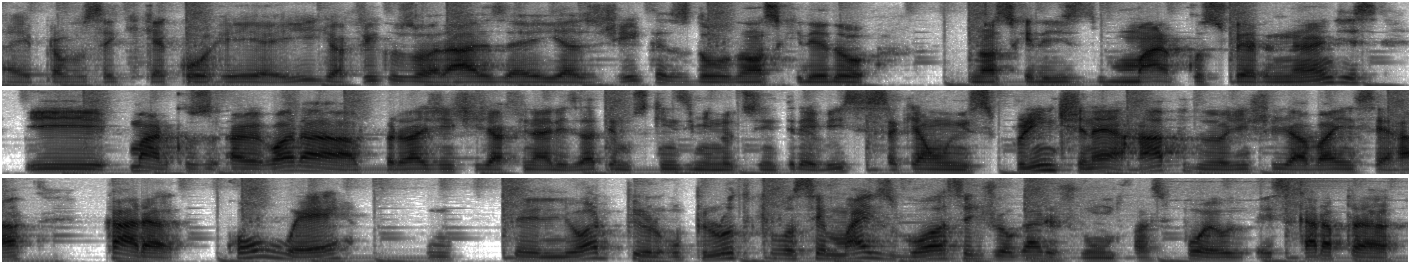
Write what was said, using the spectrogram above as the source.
Aí, para você que quer correr aí, já fica os horários aí, as dicas do nosso querido, nosso querido Marcos Fernandes. E, Marcos, agora para a gente já finalizar, temos 15 minutos de entrevista. Isso aqui é um sprint, né? Rápido, a gente já vai encerrar. Cara, qual é o melhor piloto, o piloto que você mais gosta de jogar junto? Fala assim, pô, eu, esse cara pra,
